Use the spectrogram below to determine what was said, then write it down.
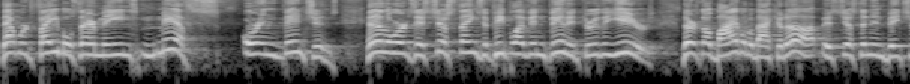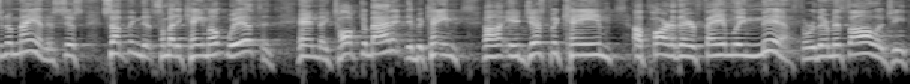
That word fables there means myths or inventions. In other words, it's just things that people have invented through the years. There's no Bible to back it up. It's just an invention of man. It's just something that somebody came up with and, and they talked about it. It became, uh, it just became a part of their family myth or their mythology.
